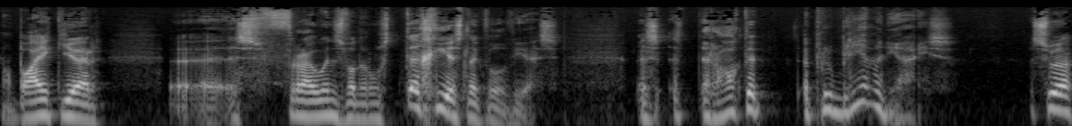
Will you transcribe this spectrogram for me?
Maar baie keer uh, is vrouens wanneer ons te geestelik wil wees, is, is raak dit 'n probleem in die huis. So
